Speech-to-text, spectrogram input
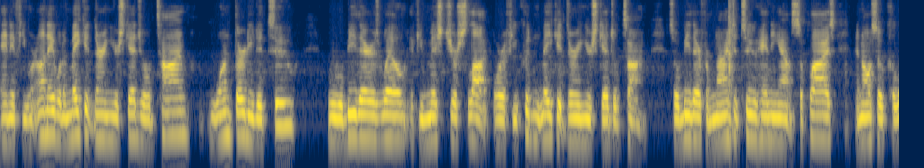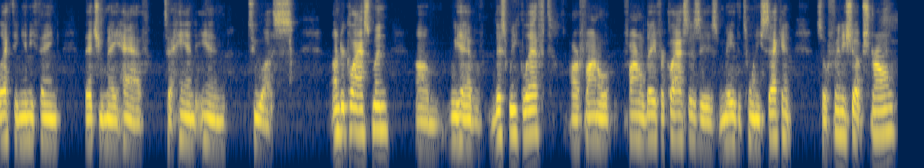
And if you were unable to make it during your scheduled time, 130 to 2, we will be there as well if you missed your slot or if you couldn't make it during your scheduled time. So we'll be there from 9 to 2 handing out supplies and also collecting anything that you may have to hand in to us. Underclassmen, um, we have this week left. Our final final day for classes is May the 22nd. So finish up strong.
